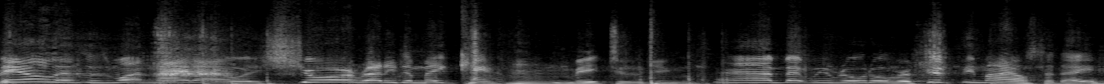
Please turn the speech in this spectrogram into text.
Bill, this is one night I was sure ready to make camp. Hmm, me too, Jingle. I bet we rode over 50 miles today.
